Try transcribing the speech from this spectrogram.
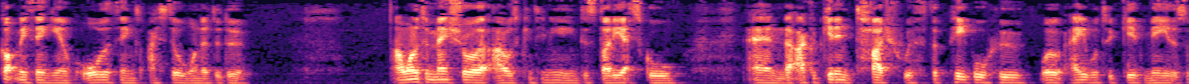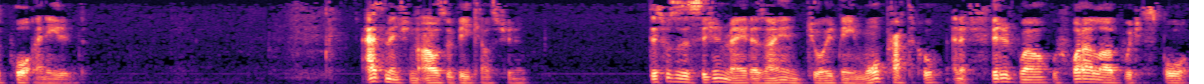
got me thinking of all the things I still wanted to do. I wanted to make sure that I was continuing to study at school and that I could get in touch with the people who were able to give me the support I needed. As mentioned, I was a VCAL student. This was a decision made as I enjoyed being more practical and it fitted well with what I love, which is sport.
